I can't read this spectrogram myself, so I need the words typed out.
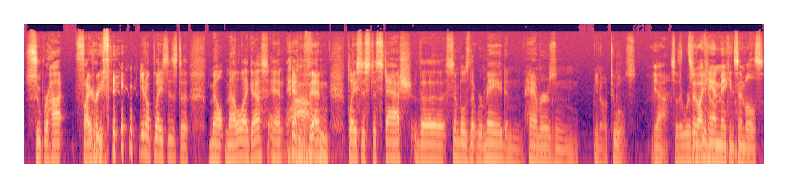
super hot, fiery thing, you know, places to melt metal, I guess, and and then places to stash the cymbals that were made and hammers and you know tools. Yeah. So there was, so like you know- hand making cymbals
